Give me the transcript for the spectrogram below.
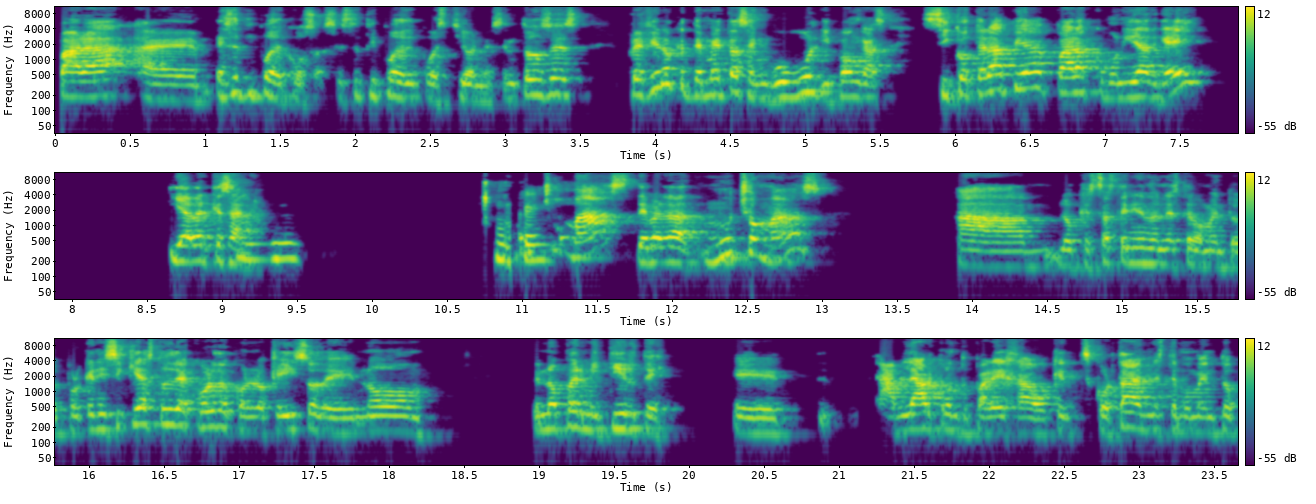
para eh, ese tipo de cosas, este tipo de cuestiones. Entonces, prefiero que te metas en Google y pongas psicoterapia para comunidad gay y a ver qué sale. Mucho más, de verdad, mucho más a lo que estás teniendo en este momento, porque ni siquiera estoy de acuerdo con lo que hizo de no, de no permitirte eh, hablar con tu pareja o que cortar en este momento,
